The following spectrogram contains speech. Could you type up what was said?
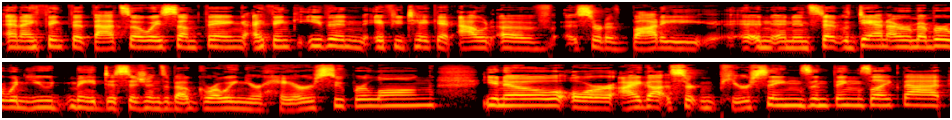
And I think that that's always something. I think even if you take it out of sort of body and, and instead, Dan, I remember when you made decisions about growing your hair super long, you know, or I got certain piercings and things like that.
